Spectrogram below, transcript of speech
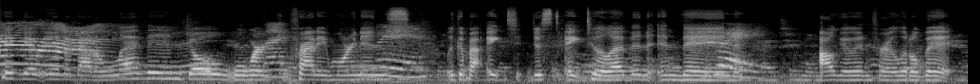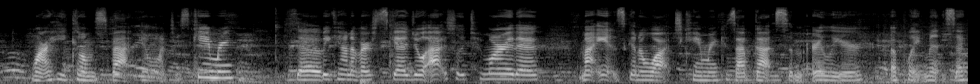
could go in about 11. Joel will work Friday mornings, like about 8, just 8 to 11. And then I'll go in for a little bit while he comes back and watches Camry. So it'll be kind of our schedule. Actually, tomorrow though, my aunt's gonna watch Camry because I've got some earlier appointments. So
